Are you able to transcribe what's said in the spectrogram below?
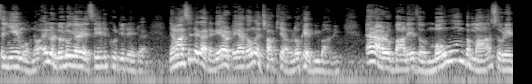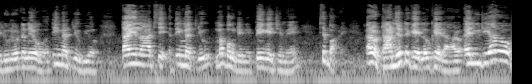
စည်ရင်ပေါ့နော်အဲ့လိုလုံးလို့ရတဲ့စည်ရင်တစ်ခုတည်းတဲ့အတွက်မြန်မာစစ်တပ်ကတကယ်တော့136ဖြစ်အောင်လုပ်ခဲ့ပြီးပါပြီအဲ့ဒါတော့ဘာလဲဆိုမုံဝန်းဗမာဆိုတဲ့လူမျိုးတစ်မျိုးကိုအတိမတ်ပြုပြီးတော့တိုင်းရင်းသားအဖြစ်အတိမတ်ပြုမှတ်ပုံတင်နေပေးခဲ့ခြင်းပဲဖြစ်ပါတယ်အဲ့တော့ဒါမျိုးတကယ်လုပ်ခဲ့တာကတော့ LUD ကတော့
